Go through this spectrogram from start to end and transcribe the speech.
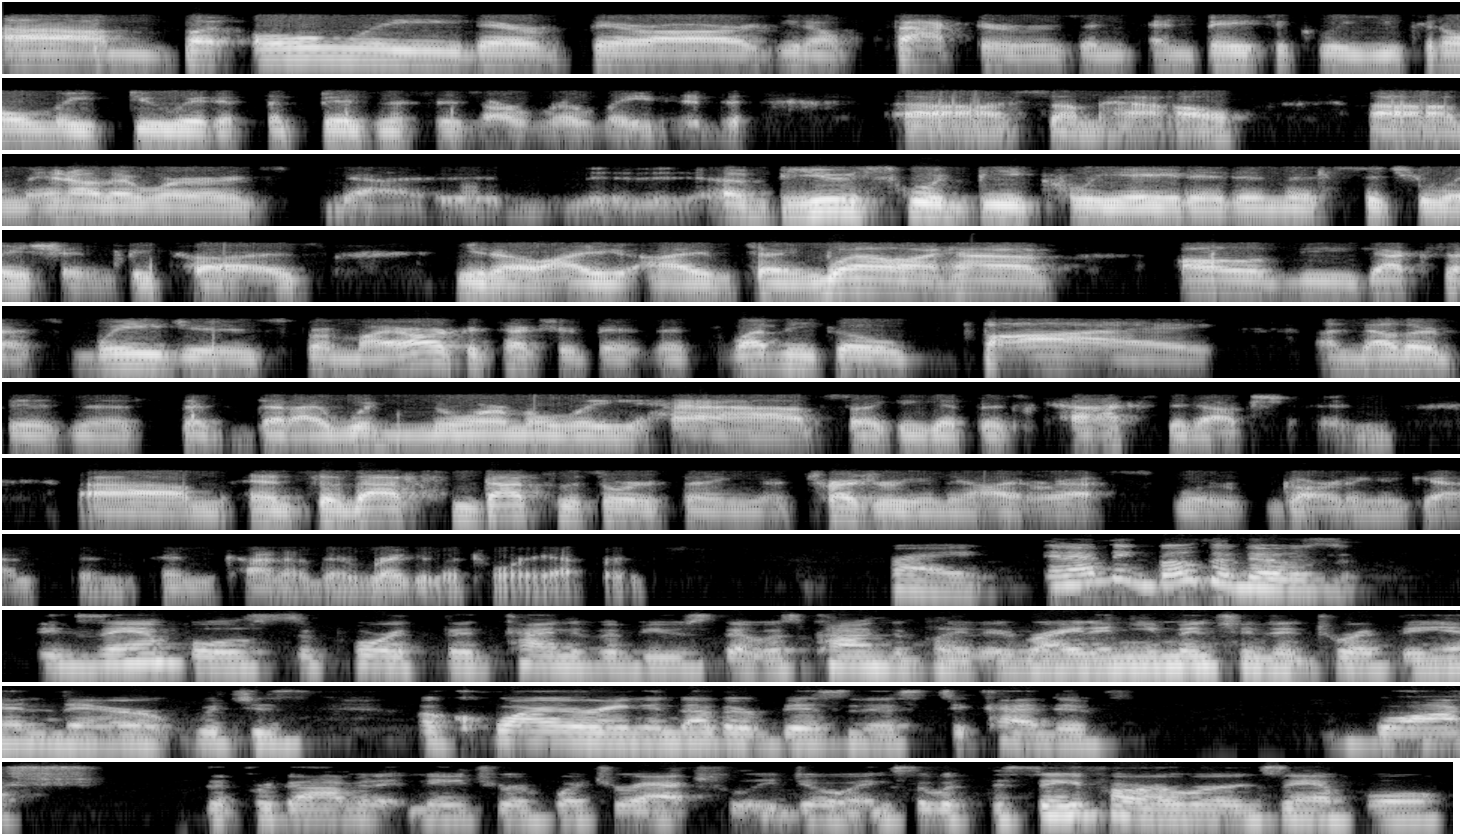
um, but only there there are you know factors, and and basically you can only do it if the businesses are related uh, somehow. Um, in other words, uh, abuse would be created in this situation because you know I I'm saying well I have all of these excess wages from my architecture business. Let me go buy another business that, that I wouldn't normally have so I can get this tax deduction. Um, and so that's that's the sort of thing that Treasury and the IRS were guarding against and, and kind of their regulatory efforts. Right. And I think both of those examples support the kind of abuse that was contemplated, right? And you mentioned it toward the end there, which is acquiring another business to kind of wash the predominant nature of what you're actually doing. So with the safe harbor example,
